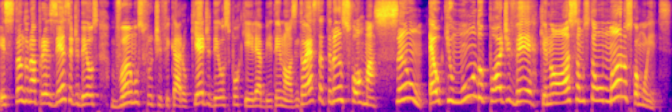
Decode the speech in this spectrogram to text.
estando na presença de Deus, vamos frutificar o que é de Deus, porque Ele habita em nós. Então, essa transformação é o que o mundo pode ver, que nós somos tão humanos como eles.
